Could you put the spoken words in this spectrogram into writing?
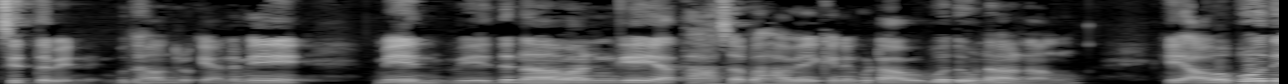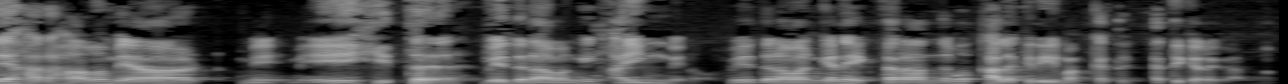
සිද්ධ වෙන්නේ. බුදුහාඳුර කියන්නේ මේ මේ වේදනාවන්ගේ යථා ස්වභාවය කෙනෙකුට අවබෝධ වුණා නම් ඒ අවබෝධය හරහාම මෙයා මේ හිත වේදනාවන්ගෙන් අයින් වෙනවා. වේදනාවන් ගැන එක්තරා අන්දමක කලකිරීමක් ඇති කරගන්නවා.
